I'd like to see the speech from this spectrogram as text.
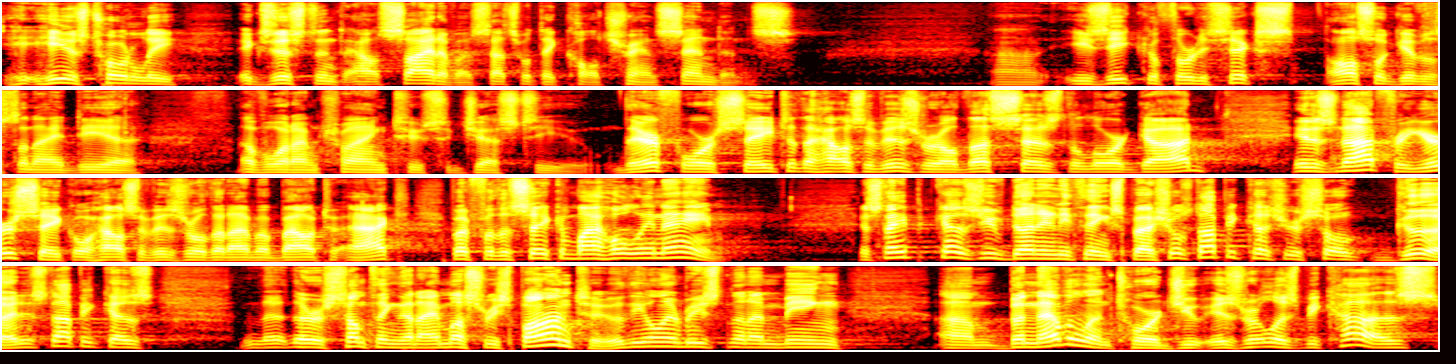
He, he is totally existent outside of us. That's what they call transcendence. Uh, Ezekiel 36 also gives us an idea of what I'm trying to suggest to you. Therefore, say to the house of Israel, Thus says the Lord God, It is not for your sake, O house of Israel, that I'm about to act, but for the sake of my holy name. It's not because you've done anything special. It's not because you're so good. It's not because there's something that I must respond to. The only reason that I'm being um, benevolent towards you, Israel, is because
